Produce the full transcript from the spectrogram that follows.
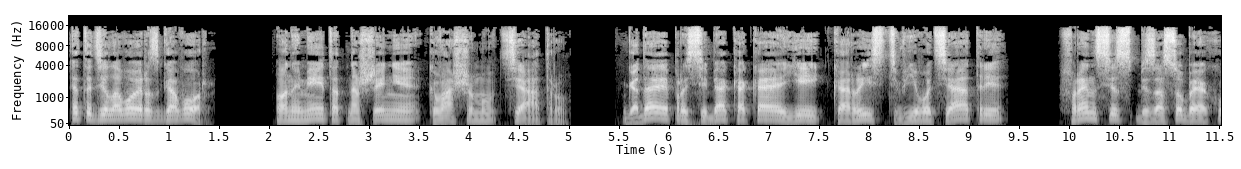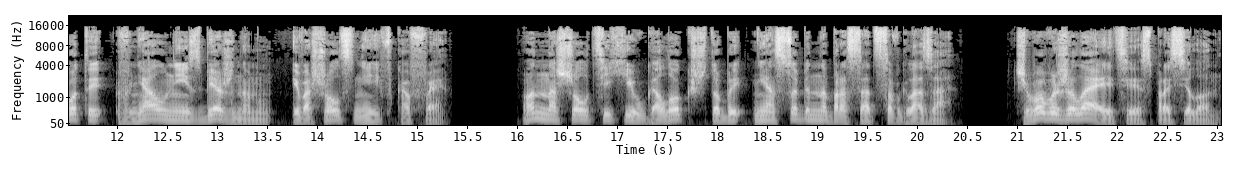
Это деловой разговор. Он имеет отношение к вашему театру. Гадая про себя, какая ей корысть в его театре, Фрэнсис без особой охоты внял неизбежному и вошел с ней в кафе. Он нашел тихий уголок, чтобы не особенно бросаться в глаза. «Чего вы желаете?» – спросил он.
